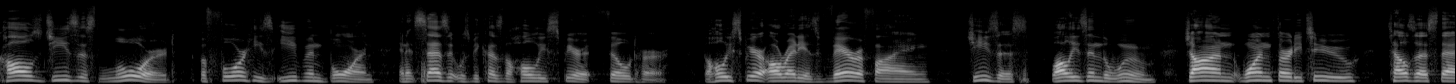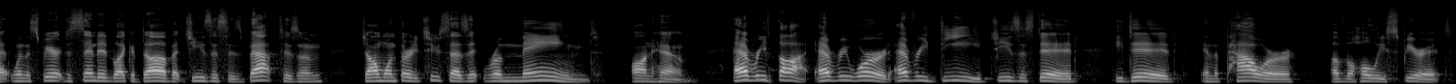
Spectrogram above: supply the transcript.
Calls Jesus Lord before he's even born. And it says it was because the Holy Spirit filled her. The Holy Spirit already is verifying Jesus while he's in the womb. John 132 tells us that when the Spirit descended like a dove at Jesus' baptism, John 132 says it remained on him. Every thought, every word, every deed Jesus did, he did in the power of the Holy Spirit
